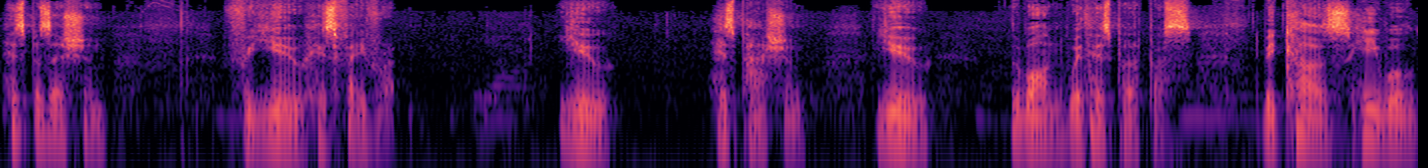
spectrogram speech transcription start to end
his position for you, his favorite you his passion, you the one with his purpose, because he will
